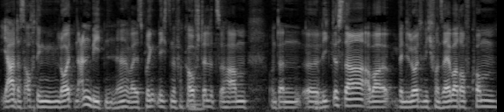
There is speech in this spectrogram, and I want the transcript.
ja, das auch den Leuten anbieten, ne? weil es bringt nichts, eine Verkaufsstelle zu haben und dann äh, liegt es da, aber wenn die Leute nicht von selber drauf kommen,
